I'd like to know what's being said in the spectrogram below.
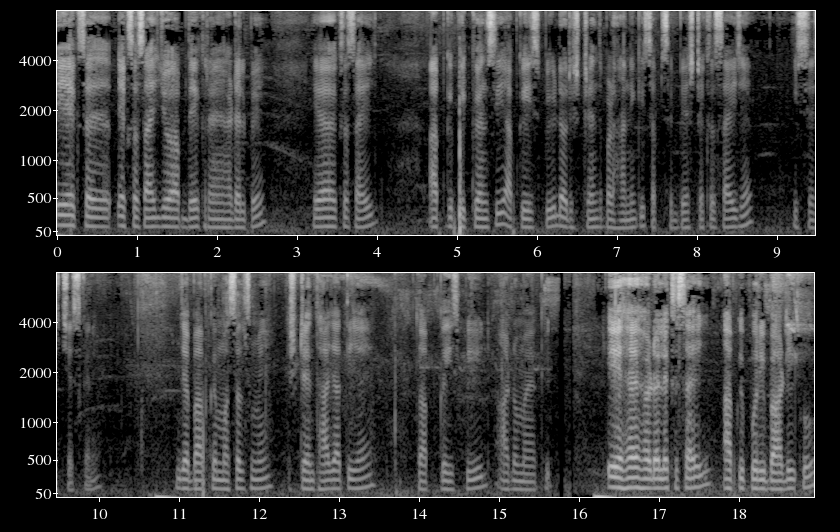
ये एक्सरसाइज जो आप देख रहे हैं हर्डल पे, यह एक्सरसाइज आपकी फ्रिक्वेंसी आपकी स्पीड और स्ट्रेंथ बढ़ाने की सबसे बेस्ट एक्सरसाइज है। इसे अच्छे से करें। जब आपके मसल्स में स्ट्रेंथ आ जाती है तो आपकी स्पीड ऑटोमेटिक ये है हर्डल एक्सरसाइज आपकी पूरी बॉडी को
